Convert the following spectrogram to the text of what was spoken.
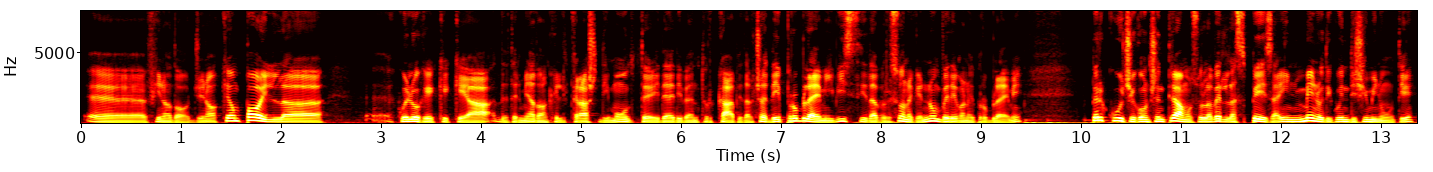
eh, fino ad oggi, no? che è un po' il, eh, quello che, che, che, ha determinato anche il crash di molte idee di venture capital, cioè dei problemi visti da persone che non vedevano i problemi, per cui ci concentriamo sull'avere la spesa in meno di 15 minuti,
